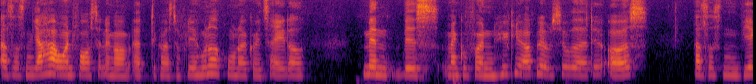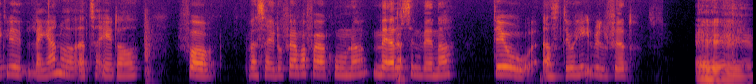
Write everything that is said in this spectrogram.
Altså sådan, jeg har jo en forestilling om, at det koster flere hundrede kroner at gå i teateret. Men hvis man kunne få en hyggelig oplevelse ud af det, og også altså sådan virkelig lære noget af teateret for, hvad sagde du, 45 kroner med alle sine venner, det er jo, altså, det er jo helt vildt fedt. Øh,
